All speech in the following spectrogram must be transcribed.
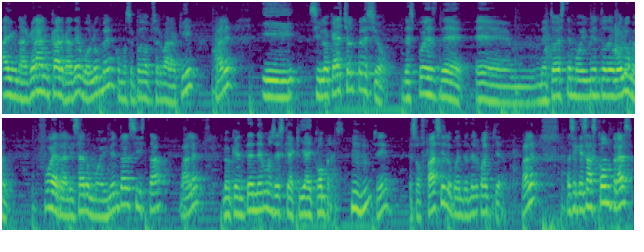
hay una gran carga de volumen, como se puede observar aquí, ¿vale? Y si lo que ha hecho el precio después de, eh, de todo este movimiento de volumen fue realizar un movimiento alcista, ¿vale? Lo que entendemos es que aquí hay compras. ¿sí? Eso es fácil, lo puede entender cualquiera, ¿vale? Así que esas compras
